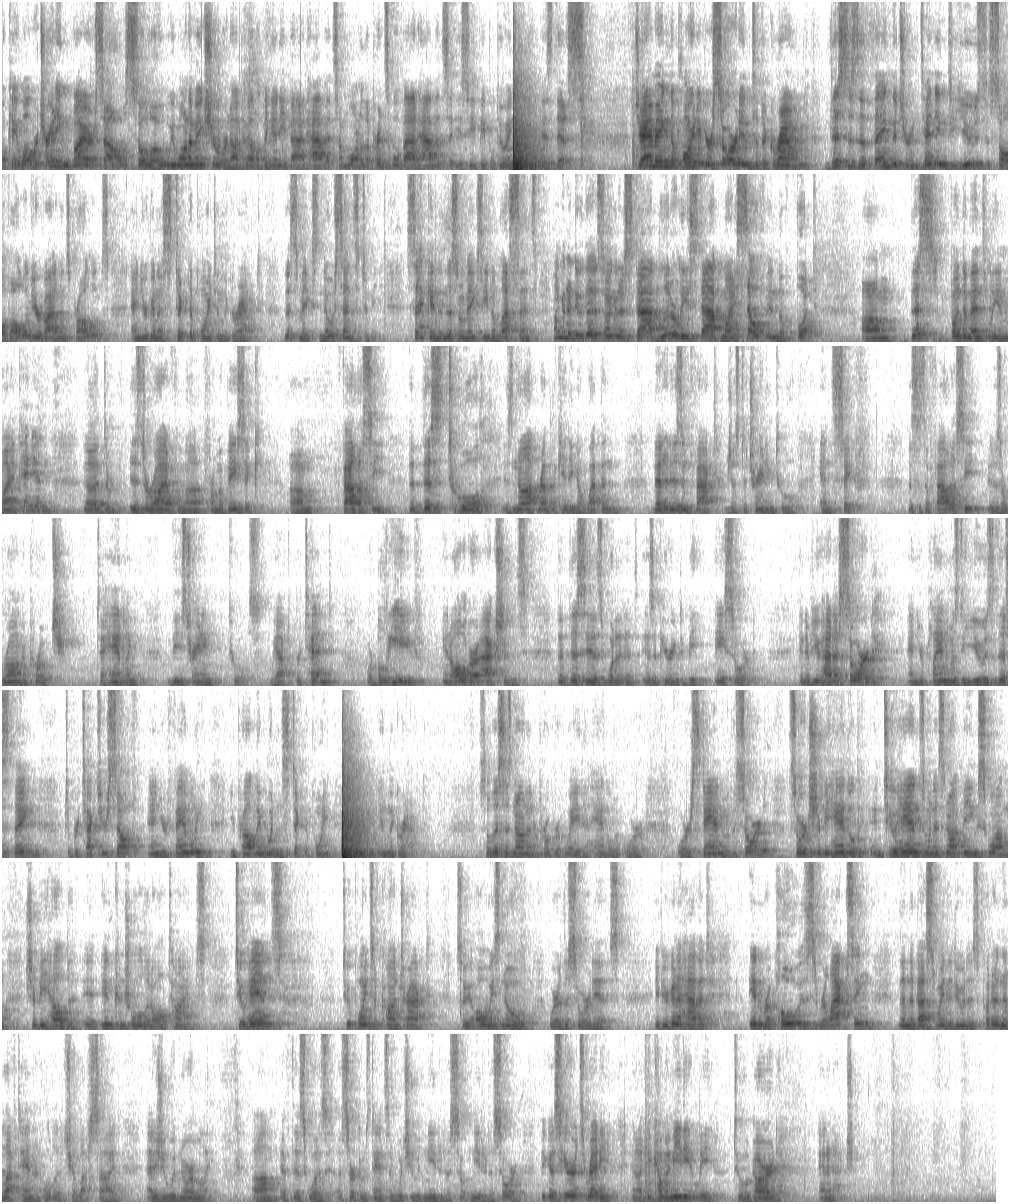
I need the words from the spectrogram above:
Okay, while we're training by ourselves, solo, we want to make sure we're not developing any bad habits. And one of the principal bad habits that you see people doing is this. Jamming the point of your sword into the ground. This is the thing that you're intending to use to solve all of your violence problems, and you're going to stick the point in the ground. This makes no sense to me. Second, and this one makes even less sense, I'm going to do this. I'm going to stab, literally stab myself in the foot. Um, this fundamentally, in my opinion, uh, de is derived from a, from a basic um, fallacy that this tool is not replicating a weapon, that it is in fact just a training tool and safe. This is a fallacy, it is a wrong approach to handling these training tools. We have to pretend or believe in all of our actions that this is what it is appearing to be, a sword. And if you had a sword and your plan was to use this thing to protect yourself and your family, you probably wouldn't stick the point in the ground. So this is not an appropriate way to handle or, or stand with a sword. Swords should be handled in two hands when it's not being swung, should be held in control at all times. Two hands, two points of contact, so you always know where the sword is. If you're gonna have it in repose, relaxing, then the best way to do it is put it in the left hand and hold it at your left side as you would normally um, if this was a circumstance in which you would needed a, needed a sword. Because here it's ready and I can come immediately to a guard and an action.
